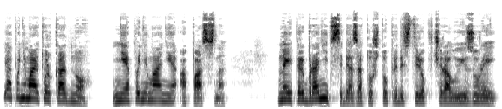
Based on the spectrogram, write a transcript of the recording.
Я понимаю только одно — непонимание опасно. Нейпер бронит себя за то, что предостерег вчера Луизу Рей.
